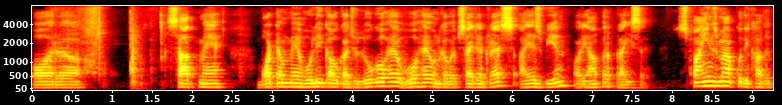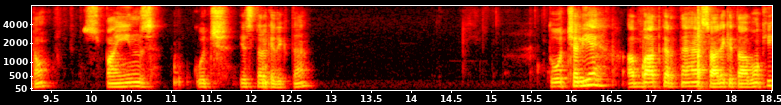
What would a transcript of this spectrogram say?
और साथ में बॉटम में होली काउ का जो लोगो है, वो है उनका वेबसाइट एड्रेस आईएसबीएन और यहाँ पर प्राइस है। स्पाइंस मैं आपको दिखा देता हूँ। स्पाइंस कुछ इस तरह के दिखते हैं। तो चलिए, अब बात करते हैं सारे किताबों की।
